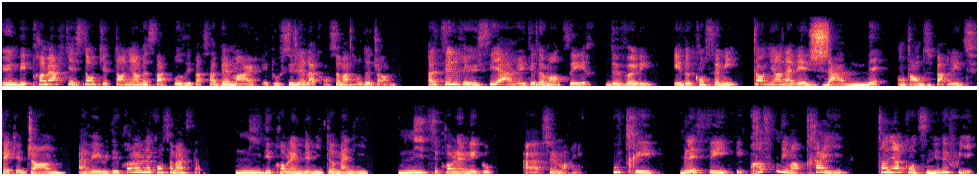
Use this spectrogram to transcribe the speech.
Une des premières questions que Tanya va se faire poser par sa belle-mère est au sujet de la consommation de John. A-t-il réussi à arrêter de mentir, de voler et de consommer? Tanya n'avait jamais entendu parler du fait que John avait eu des problèmes de consommation, ni des problèmes de mythomanie, ni de ses problèmes légaux. Absolument rien. Outré, blessée et profondément trahie, Tanya continue de fouiller.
